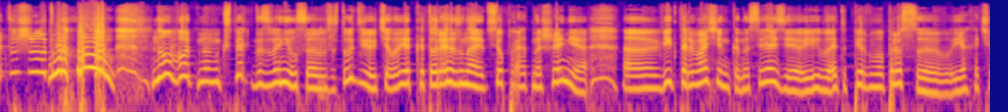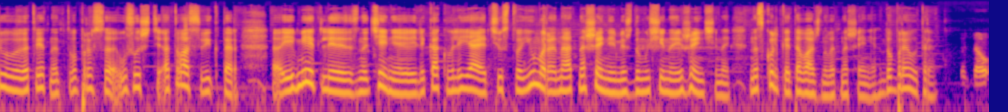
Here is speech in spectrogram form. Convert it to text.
эту шутку. Ну вот, нам эксперт дозвонился в студию, человек, который знает все про отношения. Э, Виктор Ващенко на связи. И этот первый вопрос, э, я хочу ответ на этот вопрос э, услышать от вас, Виктор. Э, Имеет ли значение или как влияет чувство юмора на отношения между мужчиной и женщиной? Насколько это важно в отношениях? Доброе утро. До-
